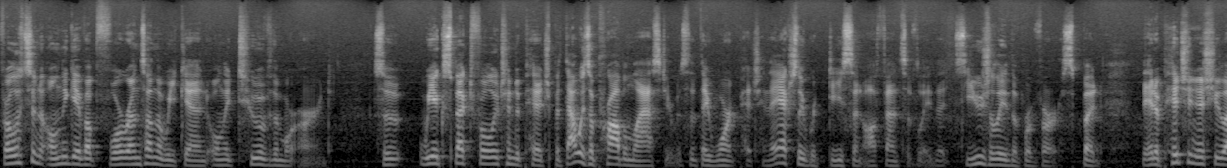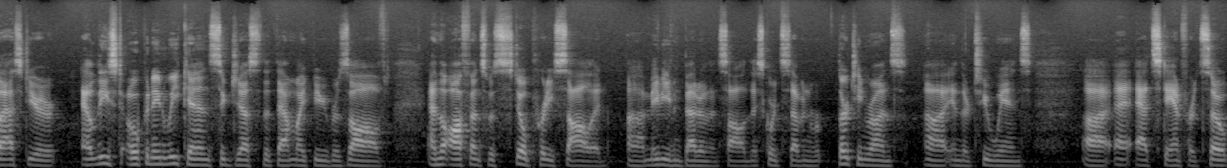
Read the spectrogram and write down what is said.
Fullerton only gave up four runs on the weekend. Only two of them were earned. So we expect Fullerton to pitch, but that was a problem last year was that they weren't pitching. They actually were decent offensively. That's usually the reverse, but they had a pitching issue last year. At least opening weekend suggests that that might be resolved, and the offense was still pretty solid, uh, maybe even better than solid. They scored seven, 13 runs uh, in their two wins uh, at, Stanford. So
